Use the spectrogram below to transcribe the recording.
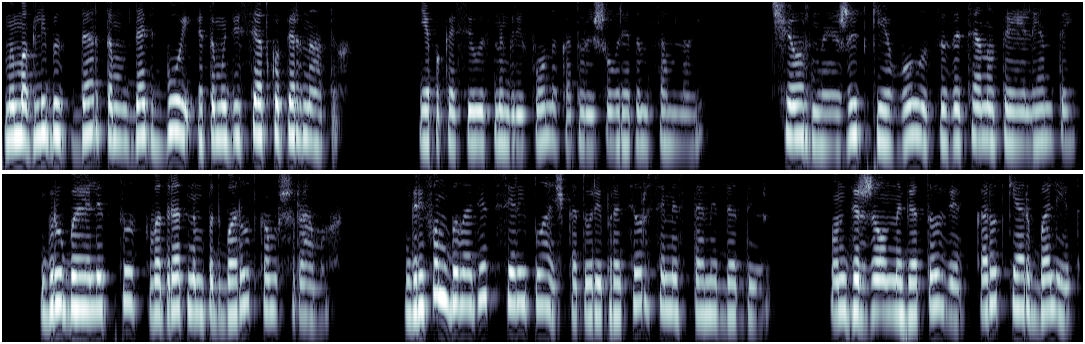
Мы могли бы с Дартом дать бой этому десятку пернатых. Я покосилась на Грифона, который шел рядом со мной. Черные, жидкие волосы, затянутые лентой, грубое лицо с квадратным подбородком в шрамах. Грифон был одет в серый плащ, который протерся местами до дыр. Он держал наготове короткий арбалет,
